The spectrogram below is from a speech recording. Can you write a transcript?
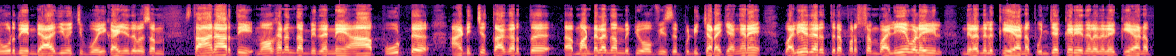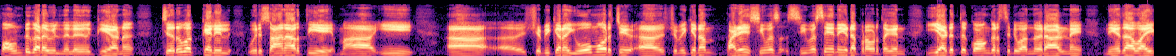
നൂറുദ്ദീൻ രാജിവെച്ച് പോയി. കഴിഞ്ഞ ദിവസം സ്ഥാനാർത്ഥി മോഹനൻ തമ്പി തന്നെ ആ പൂട്ട് അടിച്ച് തകർത്ത് മണ്ഡലം കമ്മിറ്റി ഓഫീസ് പിടിച്ചടക്കി. അങ്ങനെ വലിയ തരത്തിലെ പ്രശ്നം വലിയ വിളയിൽ നിലനിൽക്കുകയാണ്. പുഞ്ചക്കരി നിലനിൽക്കുകയാണ്. പൗണ്ട് കടവിൽ നിലനിൽക്കുകയാണ്. ചെറുവക്കലിൽ ഒരു സ്ഥാനാർത്ഥിയെ ഈ ക്ഷമിക്കണം യുവമോർച്ച ക്ഷമിക്കണം. പഴയ ശിവ ശിവസേനയുടെ പ്രവർത്തകൻ ഈ അടുത്ത് കോൺഗ്രസിൽ വന്ന ഒരാളിനെ നേതാവായി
